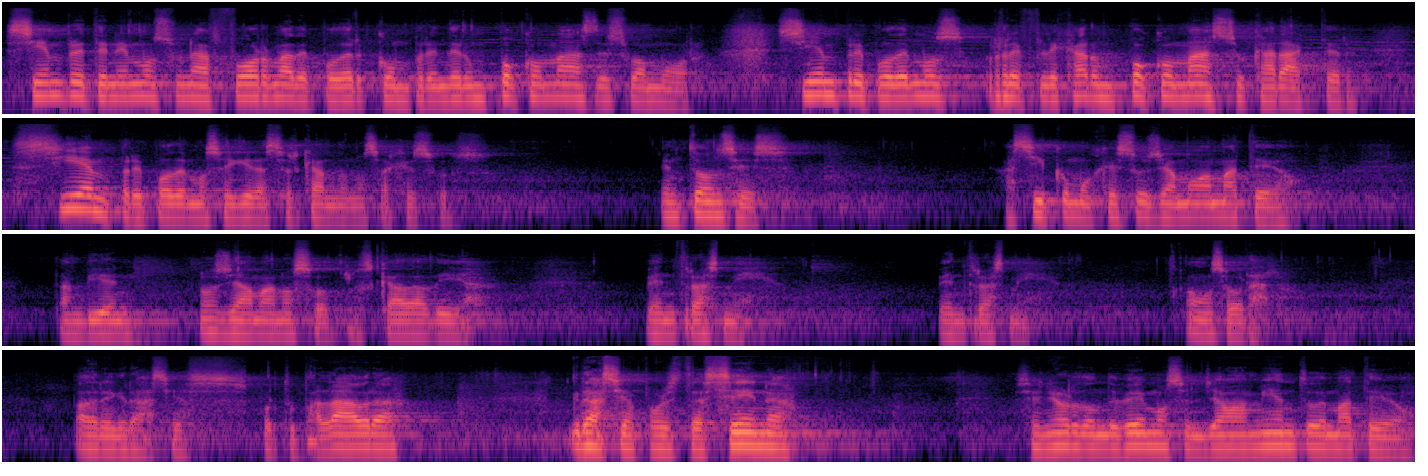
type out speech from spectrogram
siempre tenemos una forma de poder comprender un poco más de su amor. Siempre podemos reflejar un poco más su carácter. Siempre podemos seguir acercándonos a Jesús. Entonces, así como Jesús llamó a Mateo, también nos llama a nosotros cada día. Ven tras mí, ven tras mí. Vamos a orar. Padre, gracias por tu palabra. Gracias por esta escena. Señor, donde vemos el llamamiento de Mateo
